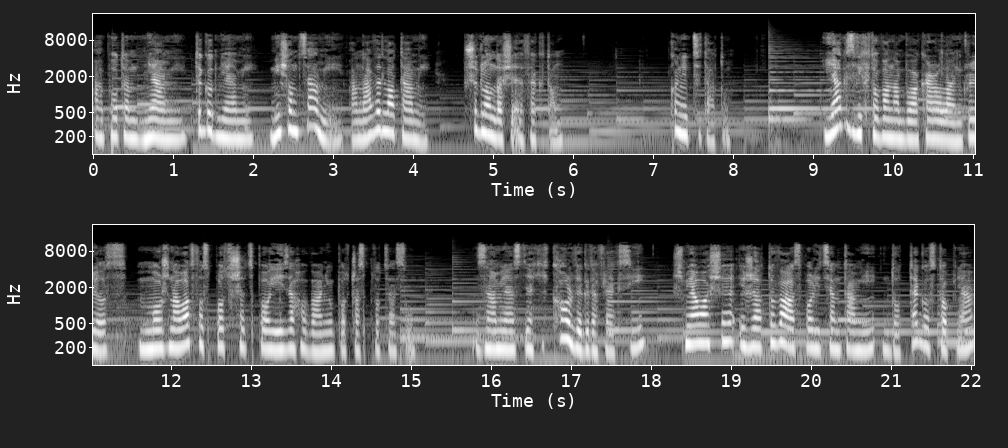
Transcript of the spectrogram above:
a potem dniami, tygodniami, miesiącami, a nawet latami przygląda się efektom. Koniec cytatu. Jak zwichtowana była Caroline Grills, można łatwo spostrzec po jej zachowaniu podczas procesu. Zamiast jakichkolwiek refleksji, śmiała się i żartowała z policjantami do tego stopnia,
